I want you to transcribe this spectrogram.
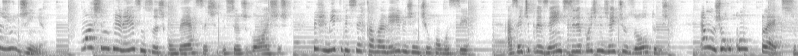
ajudinha. Mostre interesse em suas conversas, nos seus gostos, permita-lhe ser cavalheiro e gentil com você. Aceite presentes e depois rejeite os outros. É um jogo complexo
